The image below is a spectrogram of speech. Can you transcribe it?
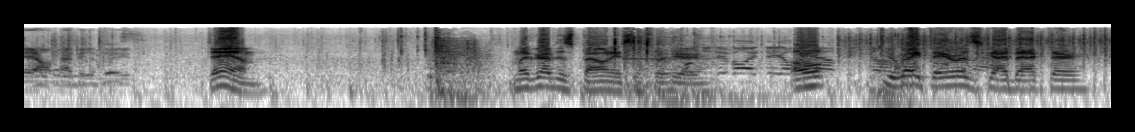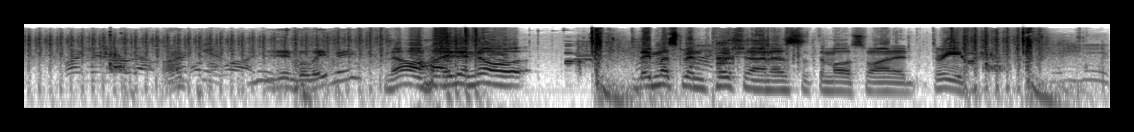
Yeah, I'm happy to move. Damn. I'm gonna grab this bounty since we're here. Positive ID on Oh, you're right. There was a guy back there. Friendly loadout What? on the way. You didn't believe me? No, I didn't know. They must have been pushing on us with the most wanted. Three. Heading in.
